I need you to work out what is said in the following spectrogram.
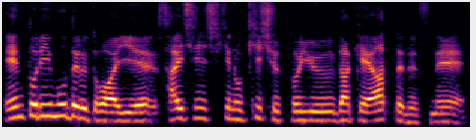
エントリーモデルとはいえ、最新式の機種というだけあってですね、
